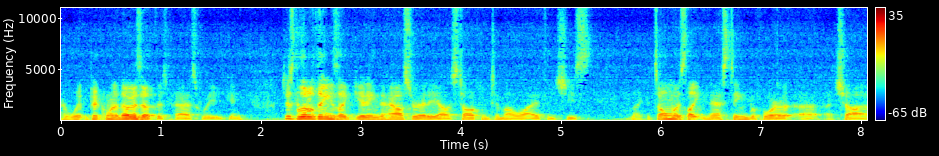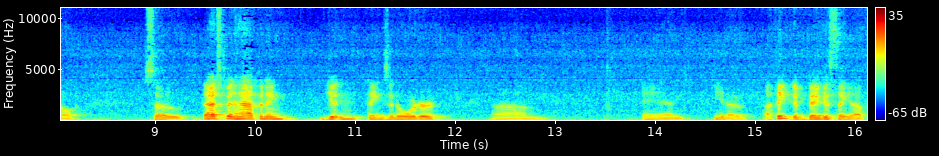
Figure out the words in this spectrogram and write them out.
I went and picked one of those up this past week, and just little things like getting the house ready. I was talking to my wife, and she's like, it's almost like nesting before a, a child so that's been happening, getting things in order. Um, and, you know, I think the biggest thing I've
